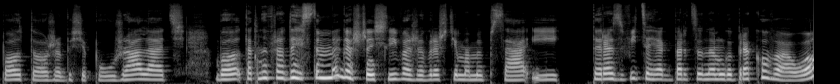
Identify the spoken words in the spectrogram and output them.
po to, żeby się poużalać, bo tak naprawdę jestem mega szczęśliwa, że wreszcie mamy psa i teraz widzę, jak bardzo nam go brakowało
